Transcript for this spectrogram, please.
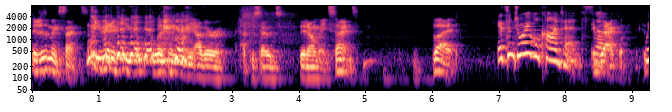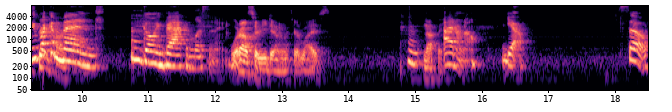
It doesn't make sense. Even if you listen to the other episodes, they don't make sense. But it's enjoyable content. So exactly. It's we great recommend going back and listening. What else are you doing with your lives? Nothing. I don't know. Yeah. So,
